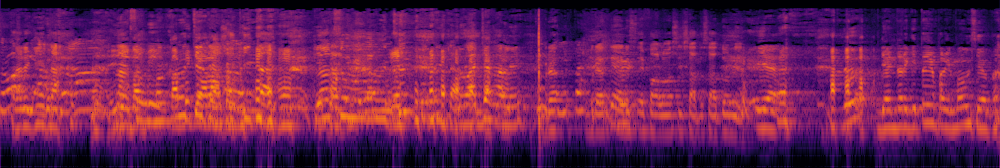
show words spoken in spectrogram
Yusro Dari kita. Iya, tapi tapi kayak langsung kita. Langsung mengerucut ke kita. Lu aja kali. Ber- berarti harus evaluasi satu-satu nih. Iya. Lu di antara kita yang paling mau siapa?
